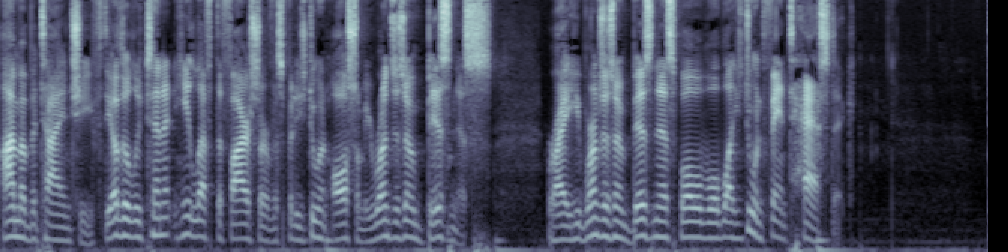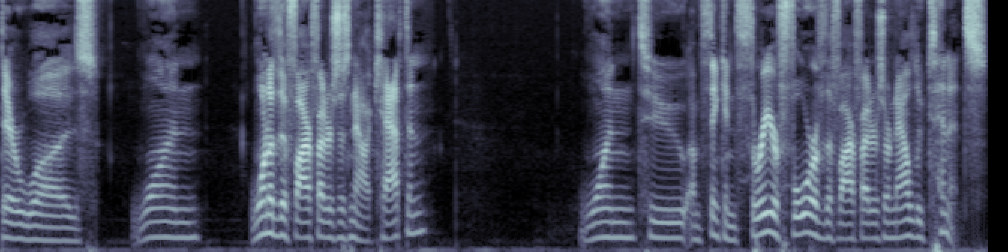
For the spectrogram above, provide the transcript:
I'm a battalion chief. The other lieutenant, he left the fire service, but he's doing awesome. He runs his own business, right? He runs his own business, blah, blah, blah, blah. He's doing fantastic. There was one one of the firefighters is now a captain. One, two, I'm thinking three or four of the firefighters are now lieutenants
